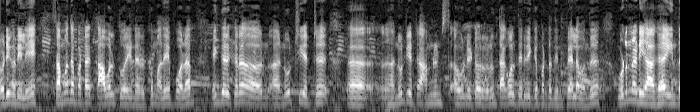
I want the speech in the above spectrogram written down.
நொடிகளிலே சம்பந்தப்பட்ட காவல்துறையினருக்கும் அதே போல இங்க இருக்கிற நூற்றி எட்டு நூற்றி எட்டு ஆம்புலன்ஸ் உள்ளிட்டவர்களும் தகவல் தெரிவிக்கப்பட்டதின் பேரில் வந்து உடனடியாக இந்த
